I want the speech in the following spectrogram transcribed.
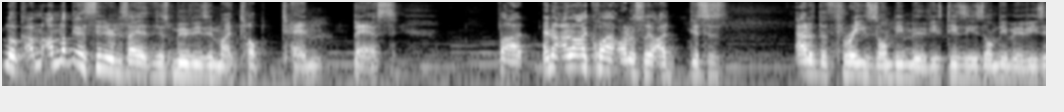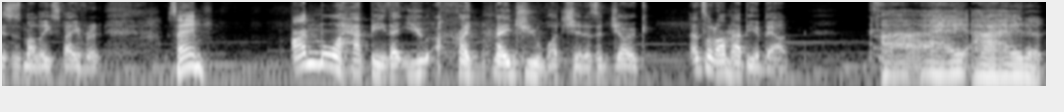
Look, I'm, I'm not going to sit here and say that this movie is in my top 10 best. But, and, and I quite honestly, I this is out of the three zombie movies, Disney zombie movies, this is my least favorite. Same. I'm more happy that you, I made you watch it as a joke. That's what I'm happy about. I, I hate I hate it.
